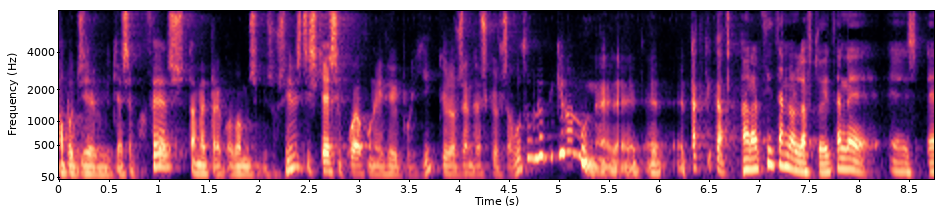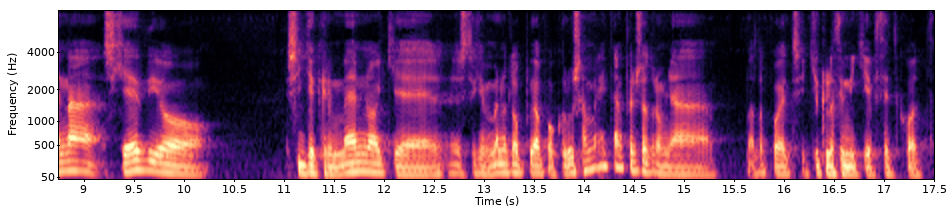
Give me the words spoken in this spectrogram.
Από τις διερευνητικές επαφές, τα μέτρα οικοδόμησης εμπιστοσύνης, τη σχέση που έχουν οι δύο υπουργοί, κ. Ζέντα και κ. Σαββούτσογλου, επικοινωνούν ε, ε, ε, τακτικά. Άρα τι ήταν όλο αυτό, ήταν ένα σχέδιο συγκεκριμένο και στοχευμένο το οποίο αποκρούσαμε ήταν περισσότερο μια, να το πω έτσι, κυκλοθυμική επιθετικότητα,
